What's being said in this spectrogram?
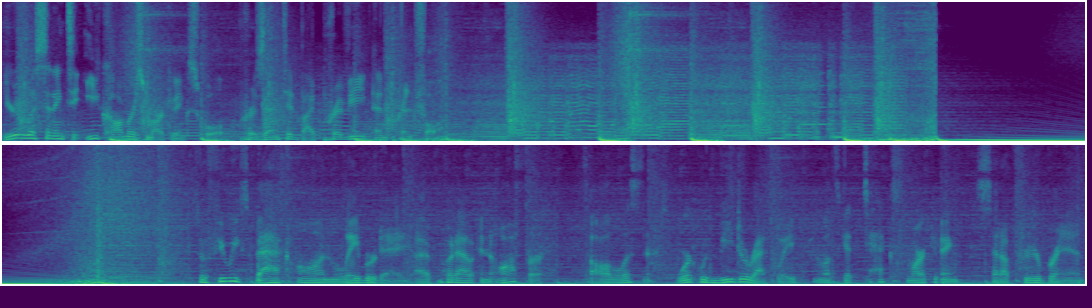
You're listening to E Commerce Marketing School, presented by Privy and Printful. So, a few weeks back on Labor Day, I put out an offer to all the listeners. Work with me directly, and let's get text marketing set up for your brand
